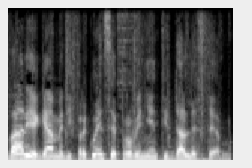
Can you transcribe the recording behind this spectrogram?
varie gamme di frequenze provenienti dall'esterno.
